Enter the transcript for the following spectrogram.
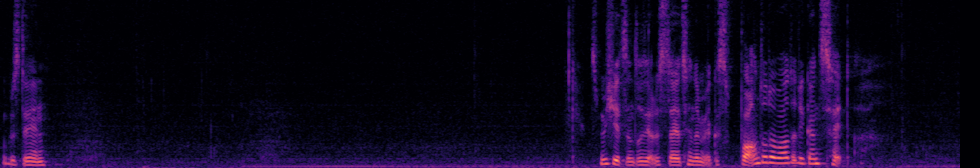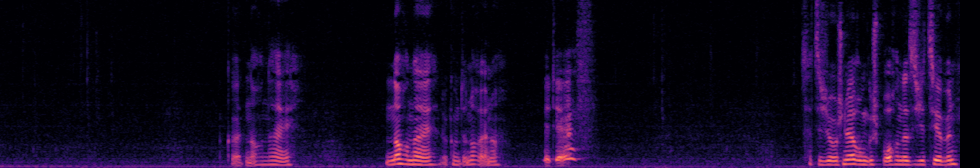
Wo bist du hin? Was mich jetzt interessiert, ist da jetzt hinter mir gespawnt oder war der die ganze Zeit da? Gott, noch ein Hai. Noch ein Hai, da kommt ja noch einer. ETF. Es hat sich aber schnell rumgesprochen, dass ich jetzt hier bin.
